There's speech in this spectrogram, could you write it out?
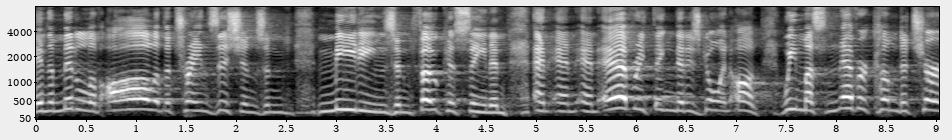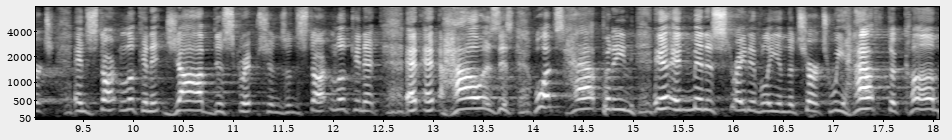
in the middle of all of the transitions and meetings and focusing and, and, and, and everything that is going on, we must never come to church and start looking at job descriptions and start looking at, at, at how is this, what's happening administratively in the church. We have to come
